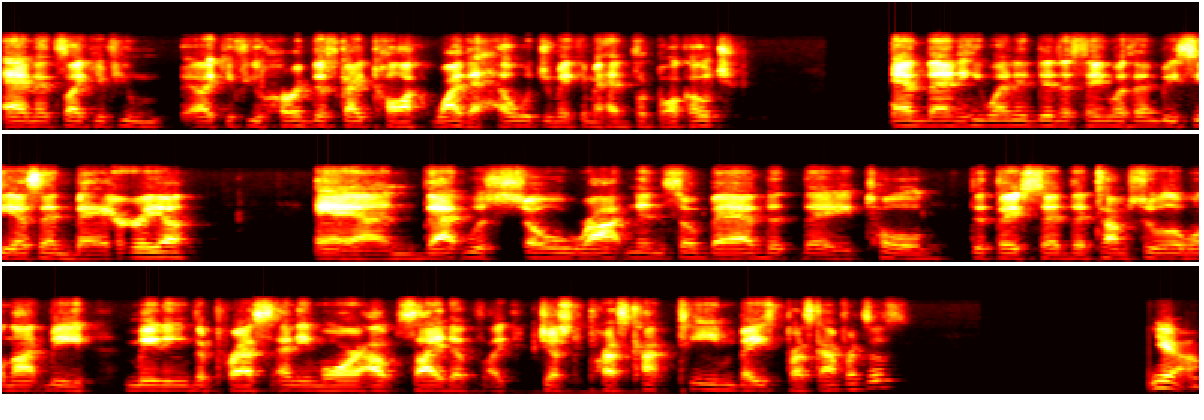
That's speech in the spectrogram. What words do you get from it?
And it's like if you like if you heard this guy talk why the hell would you make him a head football coach? And then he went and did a thing with nbcsn bay area and that was so rotten and so bad that they told that they said that Tomsula will not be meeting the press anymore outside of like just press con- team based press conferences yeah.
